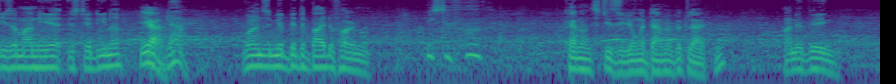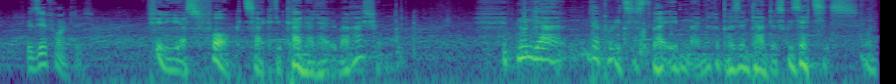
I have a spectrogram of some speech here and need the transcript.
Dieser Mann hier ist Ihr Diener? Ja. Ja. Wollen Sie mir bitte beide folgen? Mr. Fogg. Kann uns diese junge Dame begleiten? Meinetwegen. Sehr freundlich. Phileas Fogg zeigte keinerlei Überraschung. Nun ja, der Polizist war eben ein Repräsentant des Gesetzes und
